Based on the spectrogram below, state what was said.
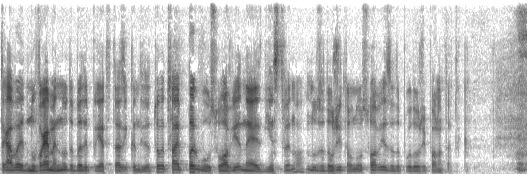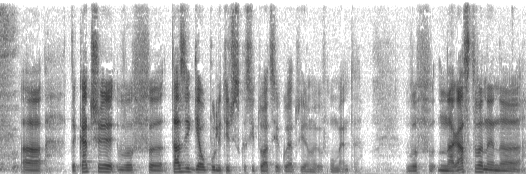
трябва едновременно да бъде прията тази кандидатура. Това е първо условие, не е единствено, но задължително условие, за да продължи по-нататък. Така че в тази геополитическа ситуация, която имаме в момента, в нарастване на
